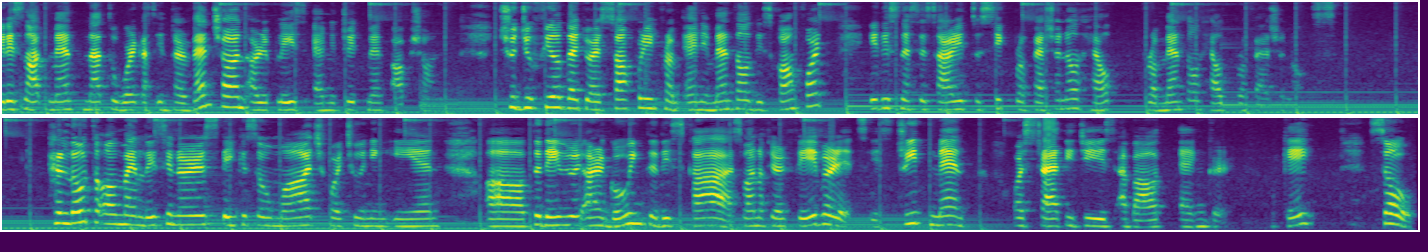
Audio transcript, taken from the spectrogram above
It is not meant not to work as intervention or replace any treatment option. Should you feel that you are suffering from any mental discomfort, it is necessary to seek professional help from mental health professionals. Hello to all my listeners. Thank you so much for tuning in. Uh, today we are going to discuss one of your favorites is treatment or strategies about anger. Okay? So,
